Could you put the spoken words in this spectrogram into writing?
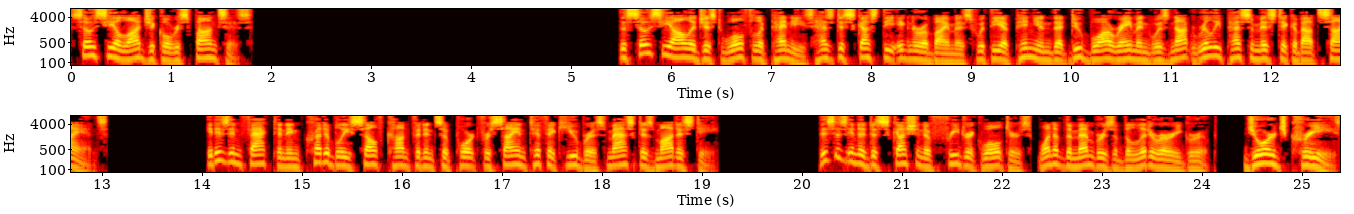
Sociological responses The sociologist Wolf Lepenies has discussed the ignorabimus with the opinion that du Bois-Reymond was not really pessimistic about science, it is in fact an incredibly self-confident support for scientific hubris masked as modesty. This is in a discussion of Friedrich Wolters, one of the members of the literary group, George Kreis.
